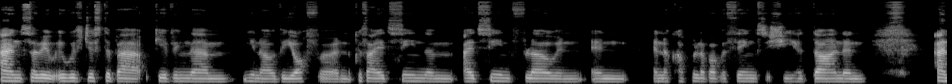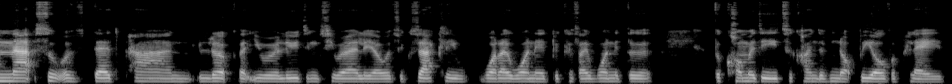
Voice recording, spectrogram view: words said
and so it, it was just about giving them you know the offer. And because I had seen them I'd seen Flo in in in a couple of other things that she had done. And and that sort of deadpan look that you were alluding to earlier was exactly what I wanted because I wanted the the comedy to kind of not be overplayed.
